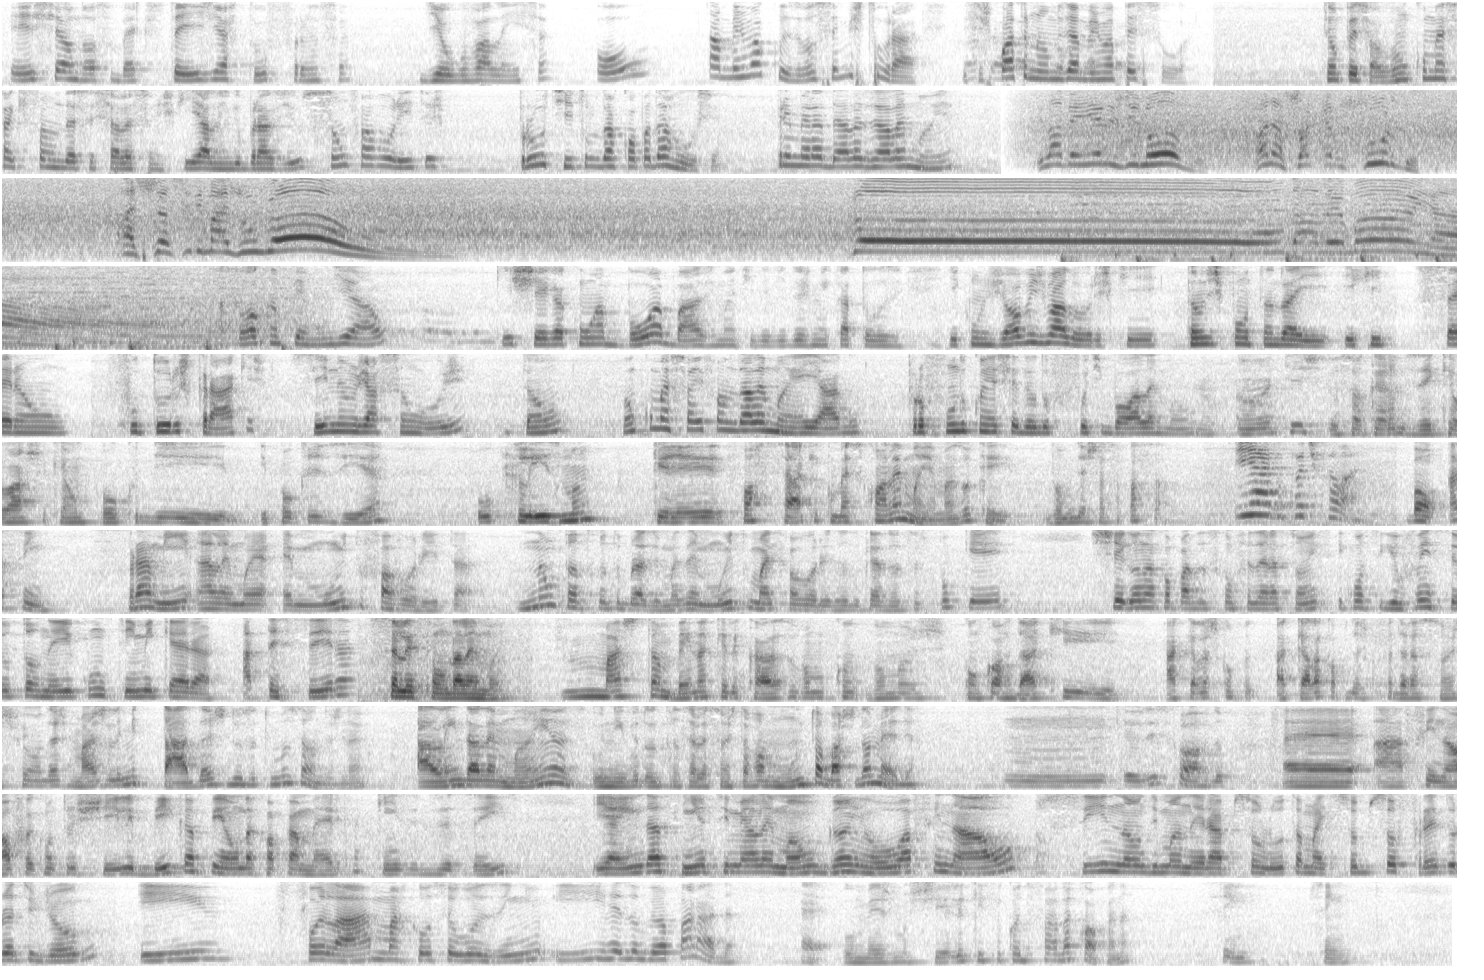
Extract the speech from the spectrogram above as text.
Esse é o nosso backstage, Arthur França, Diogo Valença. Ou a mesma coisa, você misturar. Esses quatro nomes é a mesma pessoa. Então, pessoal, vamos começar aqui falando dessas seleções que, além do Brasil, são favoritas para o título da Copa da Rússia. A primeira delas é a Alemanha. E lá vem eles de novo. Olha só que absurdo. A chance de mais um gol. Gol da Alemanha. atual campeã mundial, que chega com uma boa base mantida de 2014 e com jovens valores que estão despontando aí e que serão futuros craques, se não já são hoje. Então, vamos começar aí falando da Alemanha, Iago, profundo conhecedor do futebol alemão. Antes, eu só quero dizer que eu acho que é um pouco de hipocrisia o Klinsmann querer forçar que comece com a Alemanha, mas ok, vamos deixar essa passar. Iago, pode falar. Bom, assim, pra mim a Alemanha é muito favorita, não tanto quanto o Brasil, mas é muito mais favorita do que as outras porque chegou na Copa das Confederações e conseguiu vencer o torneio com um time que era a terceira seleção da Alemanha. Mas também naquele caso vamos, vamos concordar que aquelas, aquela Copa das Confederações foi uma das mais limitadas dos últimos anos, né? Além da Alemanha, o nível das outras seleções estava muito abaixo da média. Hum, eu discordo. É, a final foi contra o Chile, bicampeão da Copa América, 15 e 16. E ainda assim o time alemão ganhou a final, se não de maneira absoluta, mas sob sofrer durante o jogo. E foi lá, marcou seu golzinho e resolveu a parada. É, o mesmo Chile que ficou de fora da Copa, né? Sim, sim.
